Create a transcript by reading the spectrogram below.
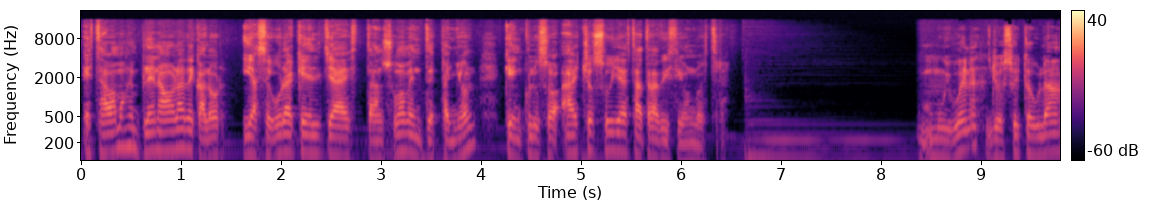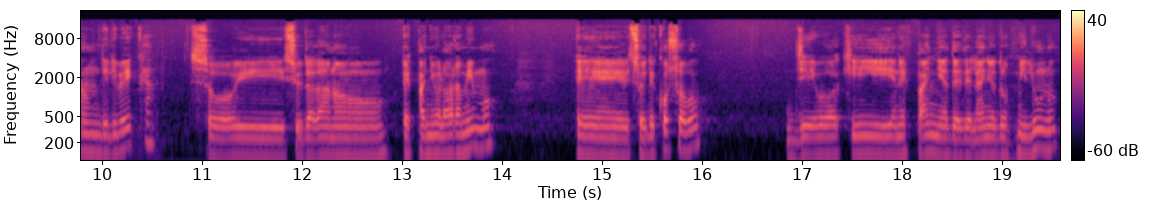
Estábamos en plena ola de calor y asegura que él ya es tan sumamente español que incluso ha hecho suya esta tradición nuestra. Muy buenas, yo soy Taulán de Libeca, soy ciudadano español ahora mismo, eh, soy de Kosovo, llevo aquí en España desde el año 2001.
